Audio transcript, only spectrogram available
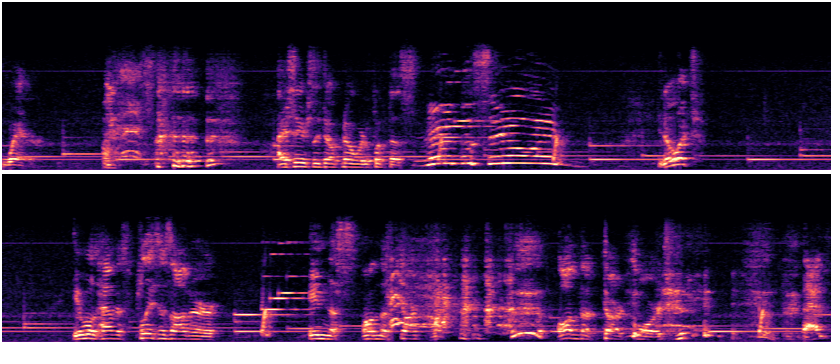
Where? I seriously don't know where to put this. In the ceiling! You know what? It will have its place of honor in the on the dartboard. on the dartboard. That's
